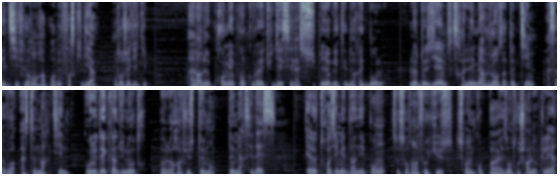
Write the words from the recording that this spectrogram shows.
les différents rapports de force qu'il y a entre chaque équipe. Alors le premier point qu'on va étudier c'est la supériorité de Red Bull, le deuxième ce sera l'émergence d'un top team, à savoir Aston Martin ou le déclin d'une autre justement de Mercedes. Et le troisième et dernier point, ce sera un focus sur une comparaison entre Charles Leclerc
